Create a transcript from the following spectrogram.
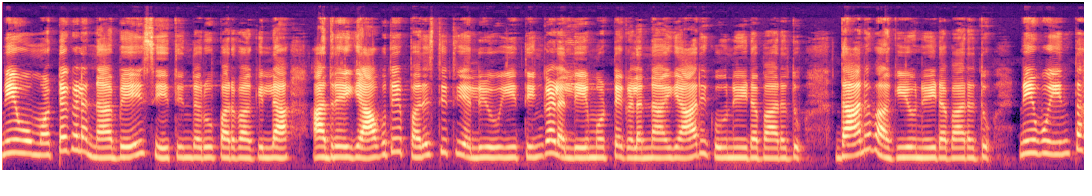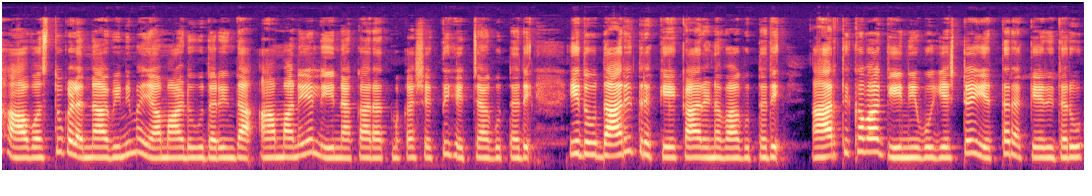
ನೀವು ಮೊಟ್ಟೆಗಳನ್ನು ಬೇಯಿಸಿ ತಿಂದರೂ ಪರವಾಗಿಲ್ಲ. ಆದರೆ ಯಾವುದೇ ಪರಿಸ್ಥಿತಿಯಲ್ಲಿಯೂ ಈ ತಿಂಗಳಲ್ಲಿ ಮೊಟ್ಟೆಗಳನ್ನು ಯಾರಿಗೂ ನೀಡಬಾರದು. ದಾನವಾಗಿಯೂ ನೀಡಬಾರದು. ನೀವು ಇಂತಹ ವಸ್ತುಗಳನ್ನು ವಿನಿಮಯ ಮಾಡುವುದರಿಂದ ಆ ಮನೆಯಲ್ಲಿ ನಕಾರಾತ್ಮಕ ಶಕ್ತಿ ಹೆಚ್ಚಾಗುತ್ತದೆ. ಇದು ದಾರಿದ್ರ್ಯಕ್ಕೆ ಕಾರಣವಾಗುತ್ತದೆ. ಆರ್ಥಿಕವಾಗಿ ನೀವು ಎಷ್ಟೇ ಎತ್ತರಕ್ಕೇರಿದರೂ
